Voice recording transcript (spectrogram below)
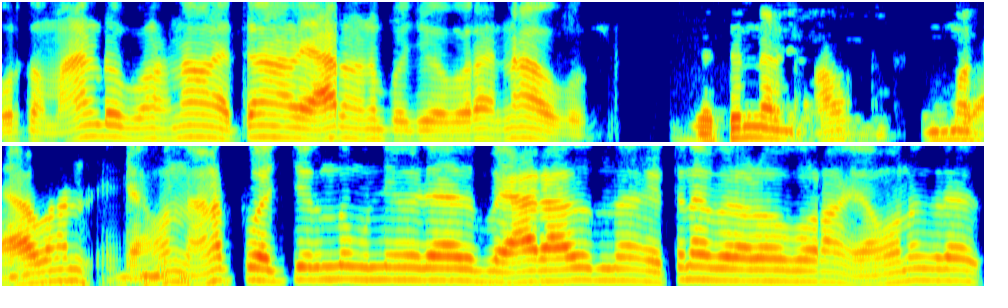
ஒருத்தன் மாண்டு போனான்னா அவன் எத்தனை நாள் யாரும் அனுப்பி வச்சுக்க போறா என்ன ஆக போகுது எத்தனை நாள் சும்மா எவன் எவன் நினப்பு வச்சிருந்து முன்னியம் கிடையாது. இப்ப யாராவது இருந்தா எத்தனை பேர் அழுவ போறான்? எவனும் கிடையாது.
